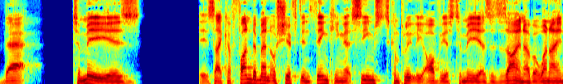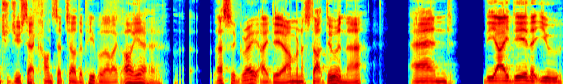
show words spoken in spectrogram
that to me is it's like a fundamental shift in thinking that seems completely obvious to me as a designer but when i introduce that concept to other people they're like oh yeah that's a great idea. I'm going to start doing that. And the idea that you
